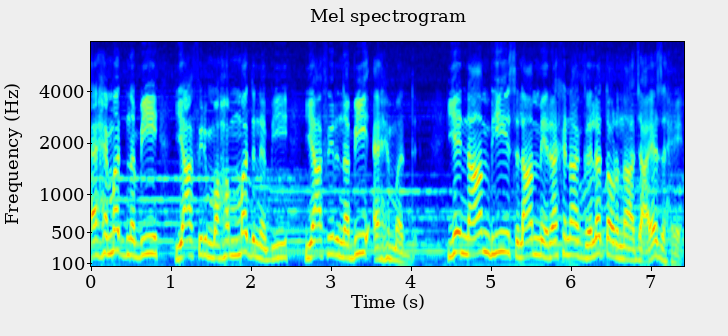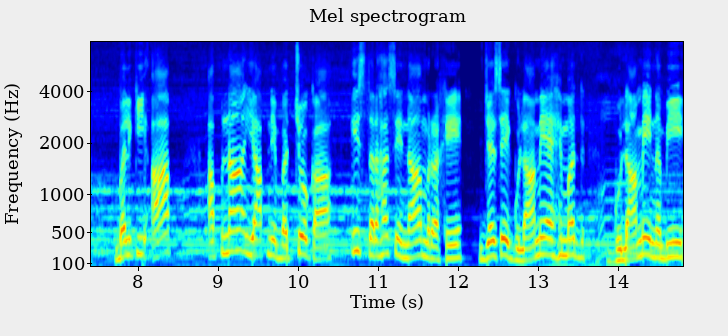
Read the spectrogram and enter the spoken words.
अहमद नबी या फिर मोहम्मद नबी या फिर नबी अहमद। ये नाम भी इस्लाम में रखना गलत और नाजायज़ है, बल्कि आप अपना या अपने बच्चों का इस तरह से नाम रखें जैसे गुलाम अहमद, गुलाम नबी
